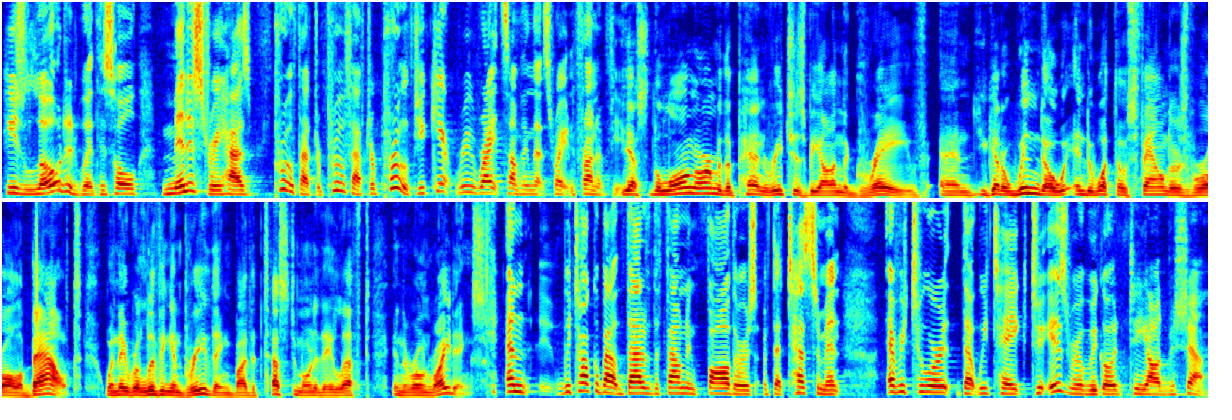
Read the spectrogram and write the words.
he's loaded with. His whole ministry has proof after proof after proof. You can't rewrite something that's right in front of you. Yes, the long arm of the pen reaches beyond the grave, and you get a window into what those founders were all about when they were living and breathing by the testimony they left in their own writings. And we talk about that of the founding fathers of that testament every tour that we take to Israel, we go to Yad Vashem.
